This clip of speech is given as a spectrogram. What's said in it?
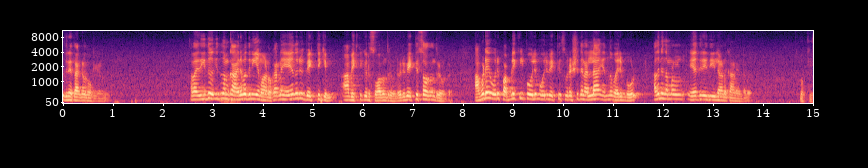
ഇതിനെ താങ്കൾ നോക്കിക്കണത് അതായത് ഇത് ഇത് നമുക്ക് അനുവദനീയമാണോ? കാരണം ഏതൊരു വ്യക്തിക്കും ആ വ്യക്തിക്ക് ഒരു സ്വാതന്ത്ര്യമുണ്ട്. ഒരു വ്യക്തി സ്വാതന്ത്ര്യമുണ്ട്. അവിടെ ഒരു പബ്ലിക്കിൽ പോലും ഒരു വ്യക്തി സുരക്ഷിതനല്ല എന്ന് വരുമ്പോൾ അതിന് നമ്മൾ ഏത് രീതിയിലാണ് കാണേണ്ടത്? ഓക്കെ.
